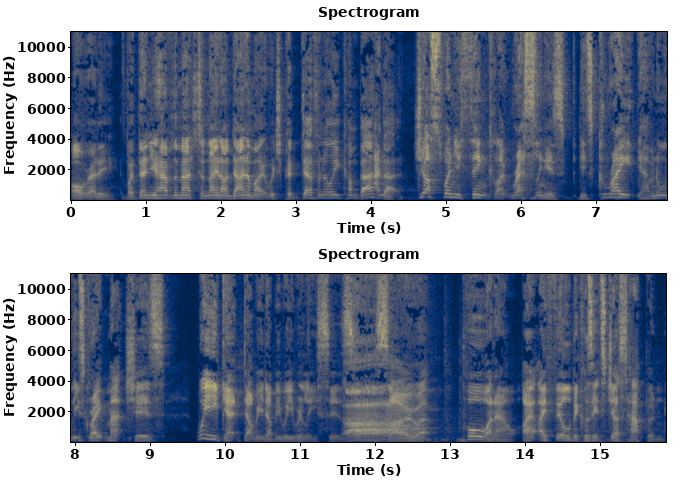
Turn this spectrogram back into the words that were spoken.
already. But then you have the match tonight on Dynamite, which could definitely combat And that. just when you think like wrestling is is great, you're having all these great matches. We get WWE releases, Ah. so uh, pour one out. I, I feel because it's just happened.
